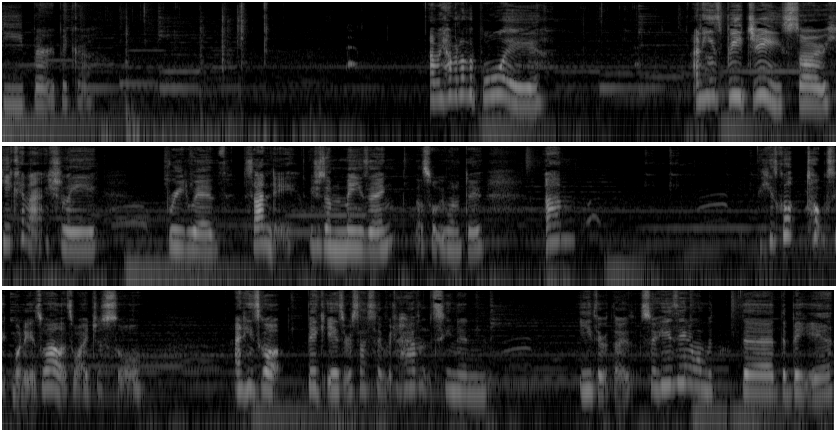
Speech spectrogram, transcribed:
the berry picker. And we have another boy. And he's BG, so he can actually breed with Sandy, which is amazing. That's what we want to do. Um, he's got toxic body as well, is what I just saw. And he's got big ears recessive, which I haven't seen in either of those. So he's the only one with the, the big ear.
